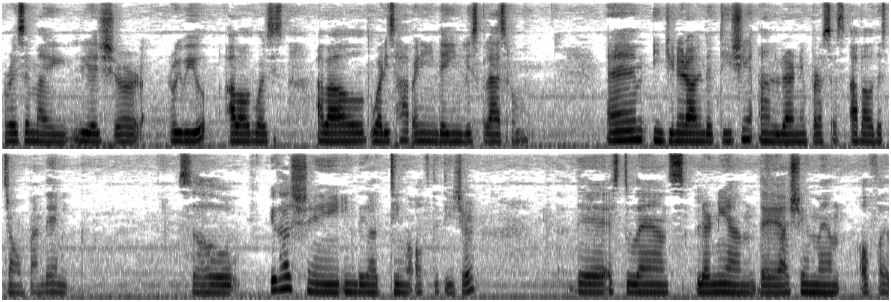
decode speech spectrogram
raise my literature review about what is about what is happening in the English classroom and in general in the teaching and learning process about the strong pandemic. So it has changed in the acting of the teacher, the students' learning the achievement of, uh,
